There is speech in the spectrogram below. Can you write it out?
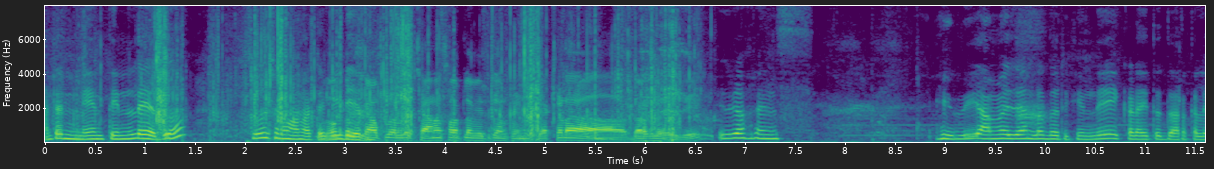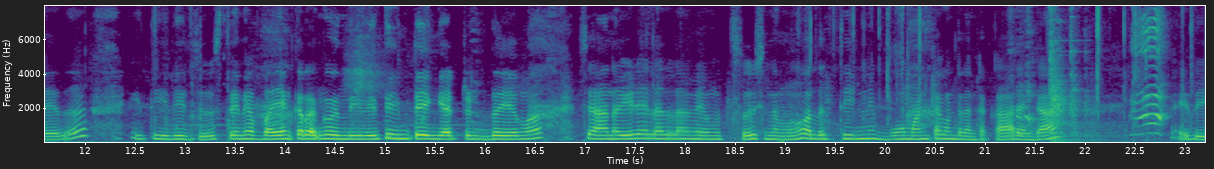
అంటే నేను తినలేదు చూసినాం అన్నట్టు వీడియో చాలా చోట్ల వెతికాం ఫ్రెండ్స్ ఎక్కడ దొరకలేదు ఇది. ఇదిగో ఫ్రెండ్స్ ఇది అమెజాన్లో దొరికింది. ఇక్కడైతే దొరకలేదు. ఇది ఇది చూస్తేనే భయంకరంగా ఉంది. ఇది తింటే ఇంకెట్టుంటుందో ఏమో. చాలా వీడియోలలో మేము చూసినాము. వాళ్ళు తిని బోమంటగా ఉంటుందంట కారంగా. ఇది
